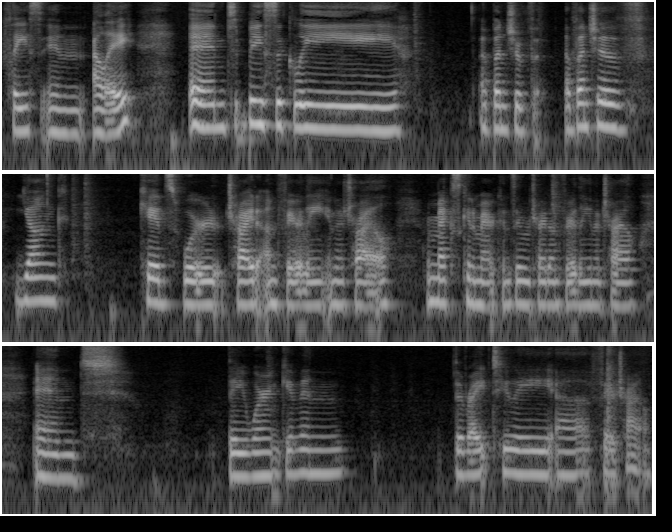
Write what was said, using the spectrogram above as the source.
place in LA, and basically a bunch of a bunch of young kids were tried unfairly in a trial, or Mexican Americans they were tried unfairly in a trial, and they weren't given the right to a uh, fair trial,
